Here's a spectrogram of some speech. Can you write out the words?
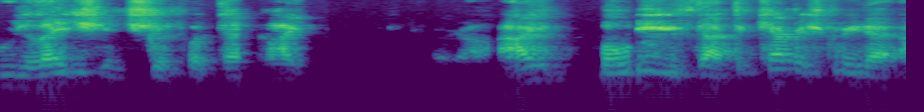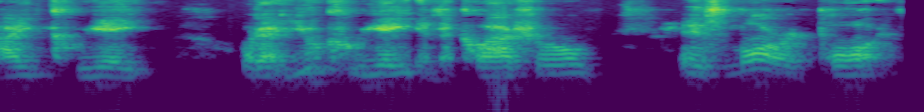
relationship with them. I I believe that the chemistry that I create or that you create in the classroom is more important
